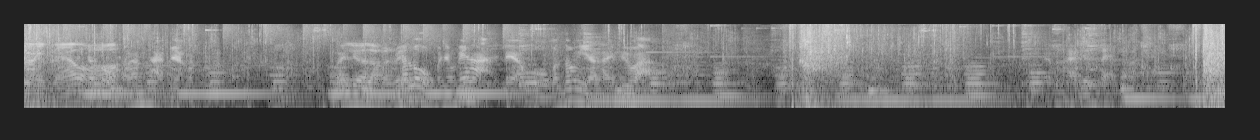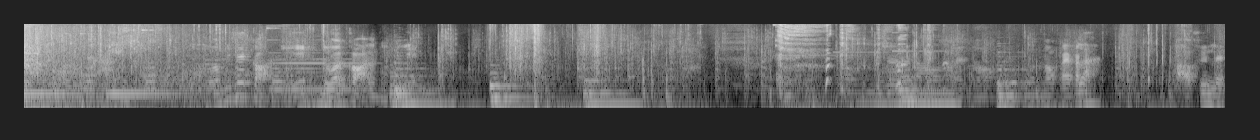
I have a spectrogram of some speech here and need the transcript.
มาอีกแล้วเหรกระโหลอกมันหายไปยังทำไมเรือเรามันไม่กระโหลกมันยังไม่หายเลยอะโหมันต้องมีอะไรพี่วะ เกาะนี้หรือว่าเกาะหลังนี้ลองไปปะล่ะเอาขึ้นเลย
